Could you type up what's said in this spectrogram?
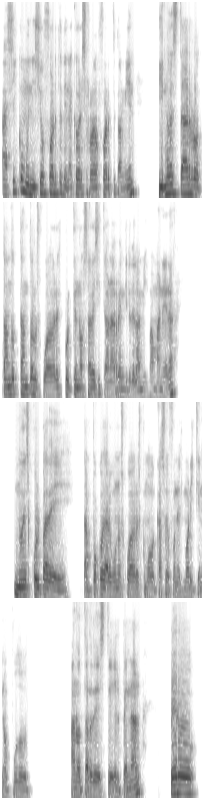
así como inició fuerte, tenía que haber cerrado fuerte también y no estar rotando tanto a los jugadores porque no sabes si te van a rendir de la misma manera. No es culpa de tampoco de algunos jugadores como el caso de Funes Mori que no pudo anotar de este el penal, pero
